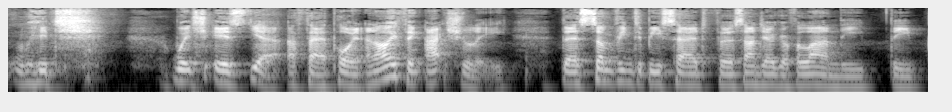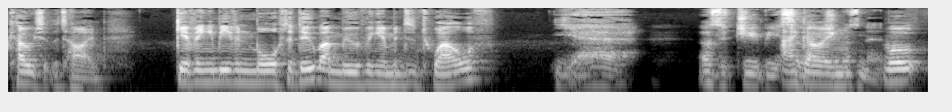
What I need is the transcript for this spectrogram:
which, which is yeah a fair point. And I think actually there's something to be said for Santiago Phelan, the the coach at the time, giving him even more to do by moving him into twelve Yeah. That was a dubious and selection, going wasn't it? well.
